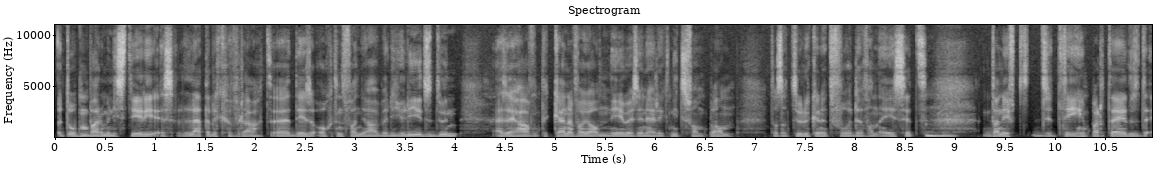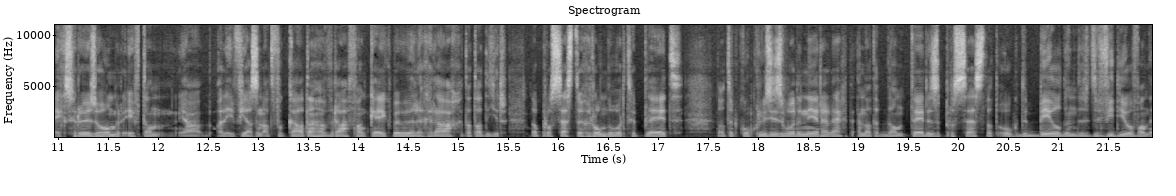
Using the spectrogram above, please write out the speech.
het Openbaar Ministerie is letterlijk gevraagd eh, deze ochtend van ja, willen jullie iets doen? En zij gaven te kennen van ja, nee, wij zijn eigenlijk niets van plan. Dat is natuurlijk in het voordeel van ICIT. Dan heeft de tegenpartij, dus de ex-Reuzenhommer, heeft dan ja, allee, via zijn advocaat dan gevraagd van kijk, wij willen graag dat dat hier, dat proces te gronden wordt gepleit, dat er conclusies worden neergelegd en dat er dan tijdens het proces dat ook de beelden, dus de video van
